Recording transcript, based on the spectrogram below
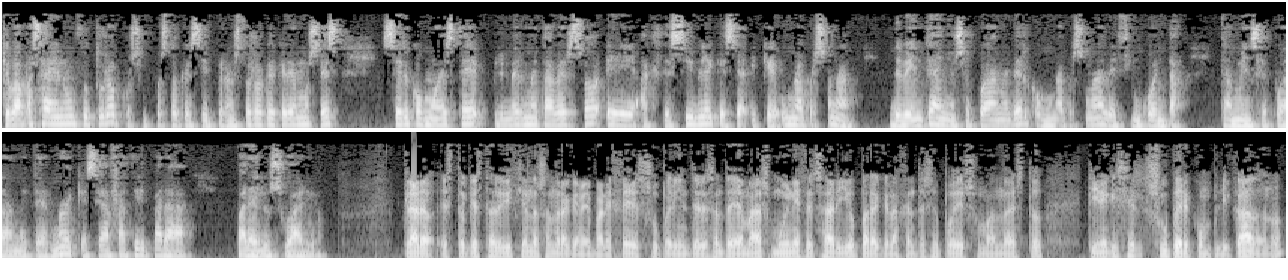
¿Qué va a pasar en un futuro? Por supuesto que sí, pero nosotros lo que queremos es ser como este primer metaverso eh, accesible que sea, y que una persona de 20 años se pueda meter como una persona de 50 también se pueda meter, ¿no? Y que sea fácil para, para el usuario. Claro, esto que estás diciendo, Sandra, que me parece súper interesante y además muy necesario para que la gente se pueda ir sumando a esto, tiene que ser súper complicado, ¿no?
